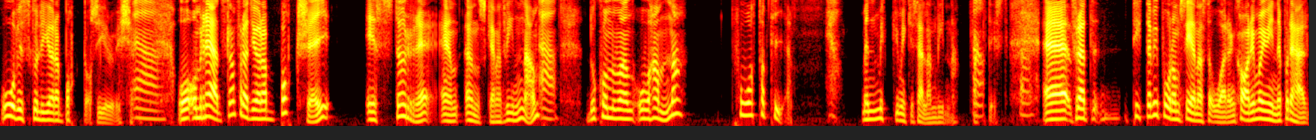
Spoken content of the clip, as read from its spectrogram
Åh, vi skulle göra bort oss i Eurovision. Ja. Och om rädslan för att göra bort sig är större än önskan att vinna, Ja. då kommer man att hamna på topp 10. Men mycket, mycket sällan vinna faktiskt. Eh, för att tittar vi på de senaste åren, Karin var ju inne på det här,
